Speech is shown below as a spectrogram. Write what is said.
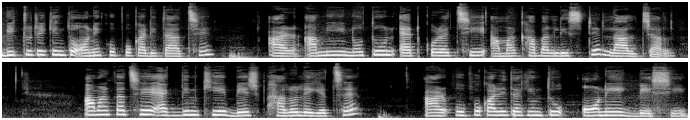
বিটরুটে কিন্তু অনেক উপকারিতা আছে। আর আমি নতুন অ্যাড করেছি আমার খাবার লিস্টে লাল চাল। আমার কাছে একদিন খেয়ে বেশ ভালো লেগেছে। আর উপকারিতা কিন্তু অনেক বেশি।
